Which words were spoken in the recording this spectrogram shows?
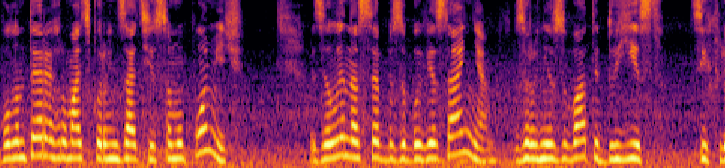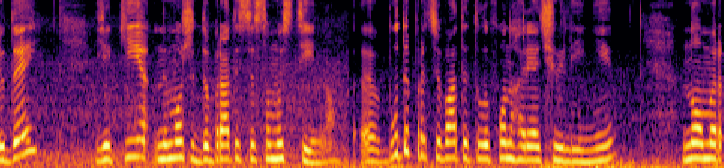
волонтери громадської організації Самопоміч взяли на себе зобов'язання зорганізувати доїзд цих людей, які не можуть добратися самостійно. Е, Буде працювати телефон гарячої лінії номер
